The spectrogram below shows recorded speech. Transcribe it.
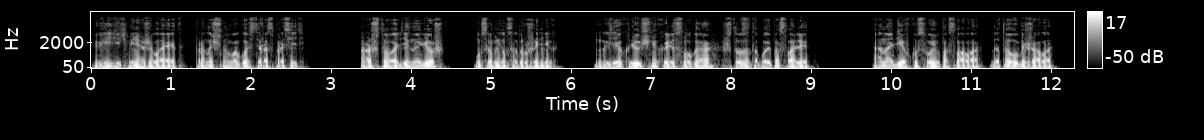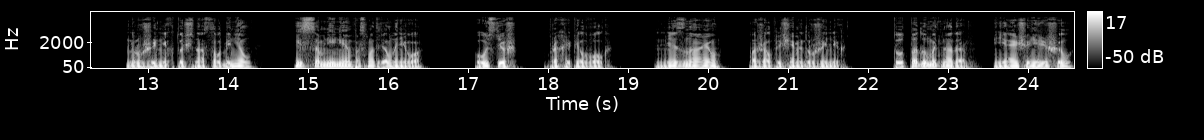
Видеть меня желает, про ночного гостя расспросить». «А что, один идешь?» — усомнился дружинник. «Где ключник или слуга, что за тобой послали?» Она девку свою послала, да та убежала. Дружинник точно остолбенел и с сомнением посмотрел на него. «Пустишь?» — прохрипел волк. «Не знаю», — пожал плечами дружинник. «Тут подумать надо. Я еще не решил».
